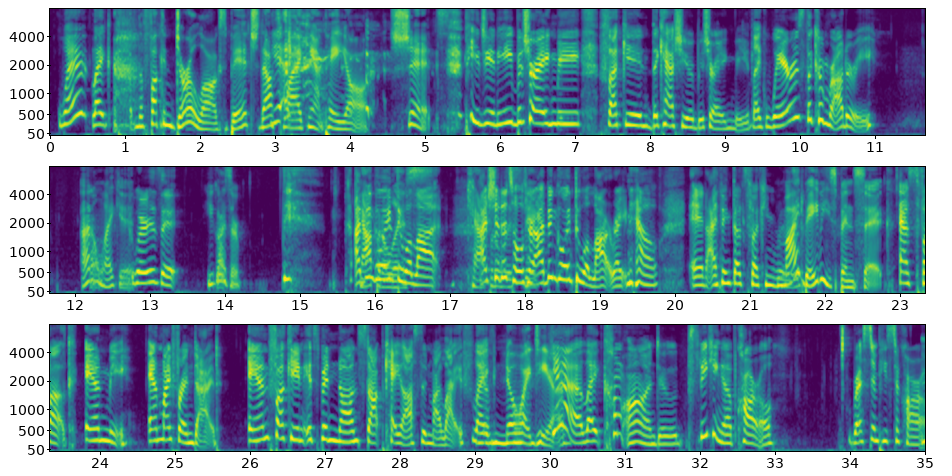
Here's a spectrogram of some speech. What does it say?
What? Like, the fucking Duralogs, bitch. That's Yeah. why I can't pay y'all. Shit. PG&E betraying me, fucking the cashier betraying me. Like where is the camaraderie? I don't like it. Where is it? You guys are I've been going through a lot. I should have told her I've been going through a lot right now, and I think that's fucking rude. my baby's been sick. as fuck, and me, and my friend died, and fucking it's been nonstop chaos in my life. I Like, have no idea. yeah, like come on, dude. Speaking of Carl, rest in peace to Carl.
